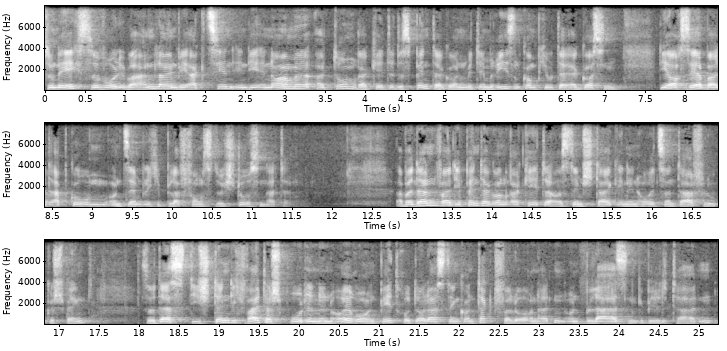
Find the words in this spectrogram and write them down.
Zunächst sowohl über Anleihen wie Aktien in die enorme Atomrakete des Pentagon mit dem Riesencomputer ergossen, die auch sehr bald abgehoben und sämtliche Plafonds durchstoßen hatte. Aber dann war die Pentagon-Rakete aus dem Steig in den Horizontalflug geschwenkt, sodass die ständig weiter sprudelnden Euro- und Petrodollars den Kontakt verloren hatten und Blasen gebildet hatten,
